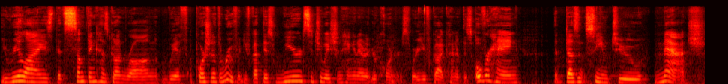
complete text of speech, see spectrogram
you realize that something has gone wrong with a portion of the roof, and you've got this weird situation hanging out at your corners where you've got kind of this overhang that doesn't seem to match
